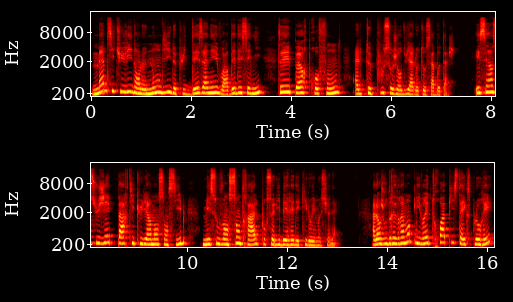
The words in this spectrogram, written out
même si tu vis dans le non-dit depuis des années, voire des décennies, tes peurs profondes, elles te poussent aujourd'hui à l'autosabotage. Et c'est un sujet particulièrement sensible mais souvent centrale pour se libérer des kilos émotionnels. Alors je voudrais vraiment te livrer trois pistes à explorer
